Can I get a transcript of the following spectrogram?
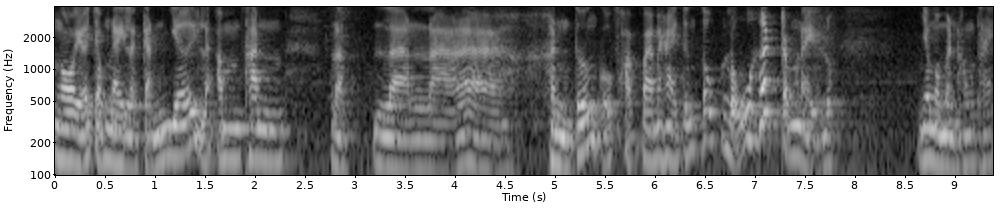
ngồi ở trong này là cảnh giới là âm thanh là là là, là hình tướng của Phật 32 tướng tốt đủ hết trong này luôn. Nhưng mà mình không thấy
